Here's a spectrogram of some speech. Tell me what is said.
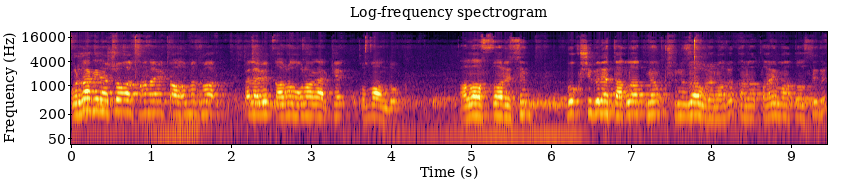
Burada yine çok efsane bir takımımız var. Böyle bir karı olan erkek komando. Allah ısrar etsin. Bu kuşu böyle takla atmayan kuşunuza vuran abi. Kanatları makasıdır.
